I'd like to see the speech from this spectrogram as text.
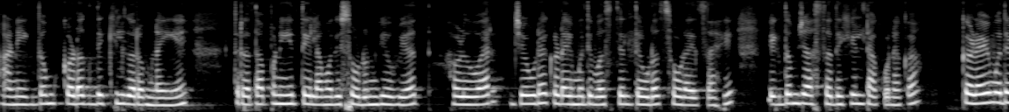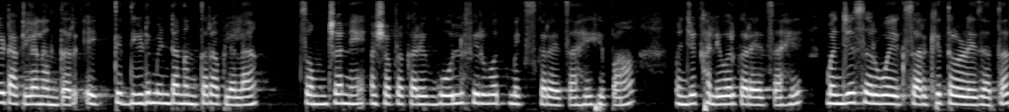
आणि एकदम कडक देखील गरम नाही आहे तर आता आपण हे तेलामध्ये सोडून घेऊयात. हळूवार जेवढ्या कढाईमध्ये बसतील तेवढंच सोडायचं आहे. एकदम जास्त देखील टाकू नका. कढाईमध्ये टाकल्यानंतर एक ते दीड मिनटानंतर आपल्याला चमच्याने अशा प्रकारे गोल फिरवत मिक्स करायचं आहे. हे पहा. म्हणजे खालीवर करायचं आहे. म्हणजे सर्व एकसारखे तळले जातात.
